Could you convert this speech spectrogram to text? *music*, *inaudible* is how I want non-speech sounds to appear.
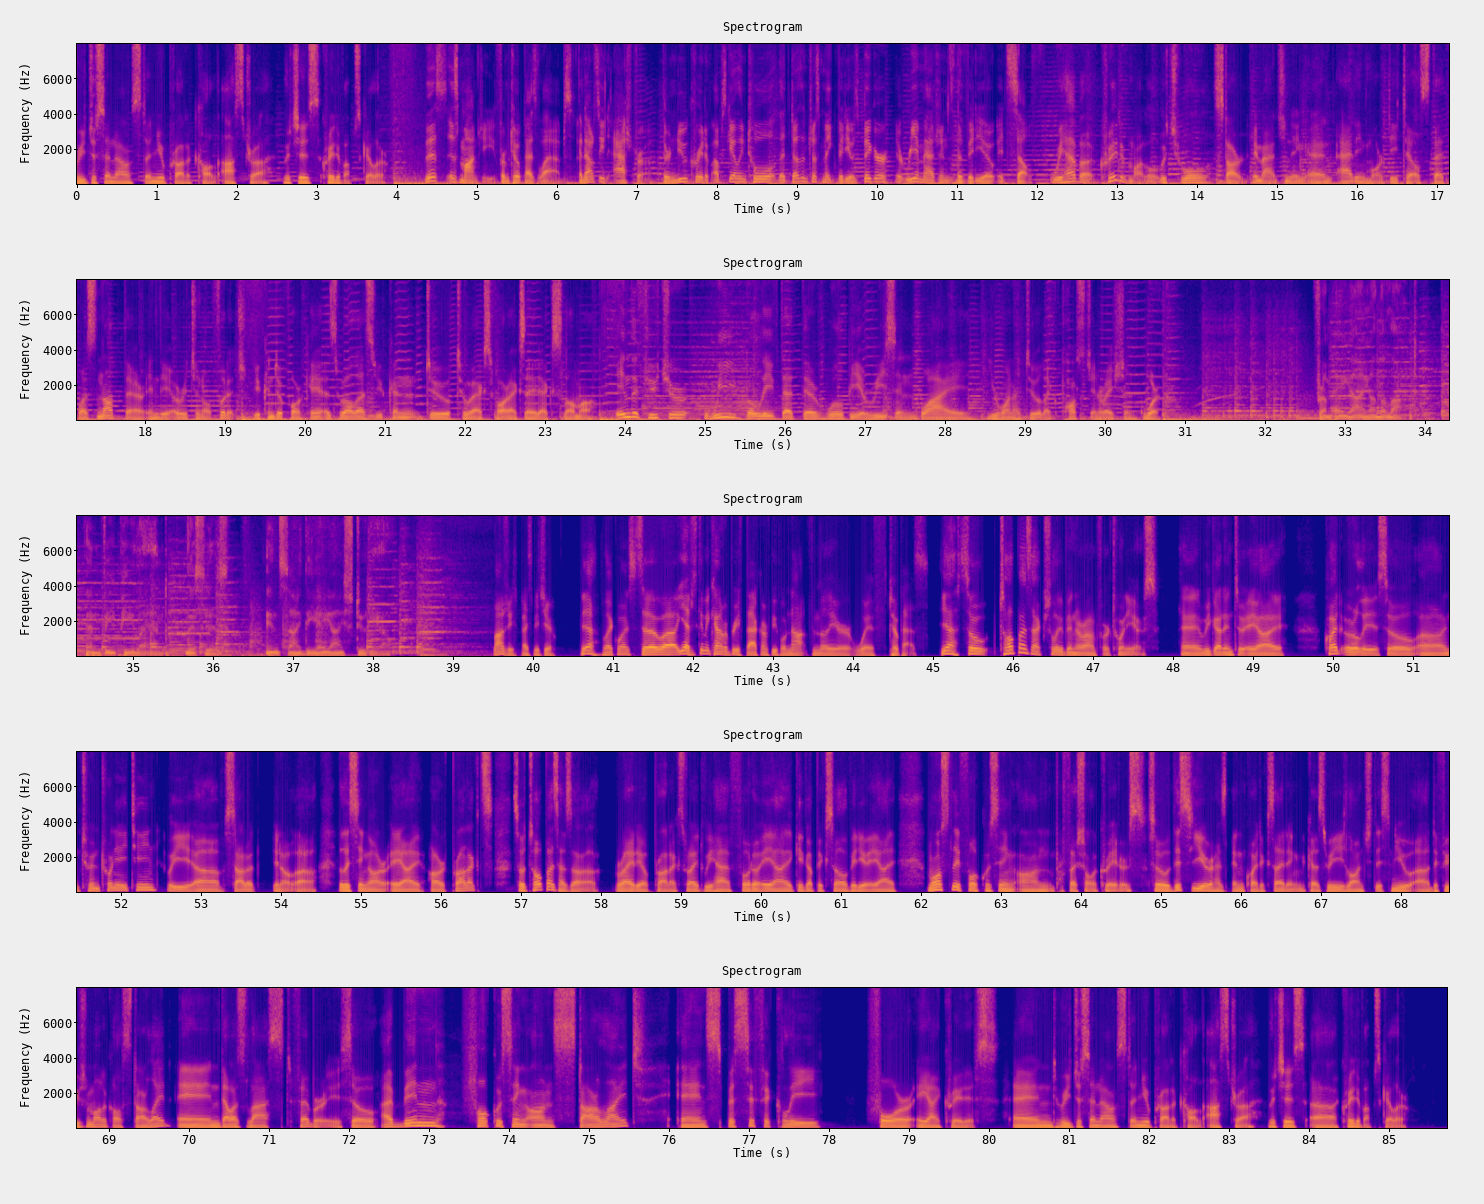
we just announced a new product called Astra, which is creative upscaler. This is Monji from Topaz Labs, announcing Astra, their new creative upscaling tool that doesn't just make videos bigger, it reimagines the video itself. We have a creative model which will start imagining and adding more details that was not there in the original footage. You can do 4K as well as you can do 2x, 4x, 8x slow-mo. In the future, we believe that there will be a reason why you want to do like post-generation work. From AI on the lot and VP Land, this is Inside the AI Studio. Monji, nice to meet you. Yeah, likewise. So uh, yeah, just give me kind of a brief background for people not familiar with Topaz. Yeah, so Topaz actually been around for 20 years, and we got into AI quite early. So uh, in 2018, we uh, started, you know, uh, releasing our AI art products. So Topaz has a variety of products, right? We have photo AI, gigapixel video AI, mostly focusing on professional creators. So this year has been quite exciting because we launched this new uh, diffusion model called Starlight, and that was last February. So I've been focusing on Starlight and specifically for AI creatives. And we just announced a new product called Astra, which is a creative upscaler.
